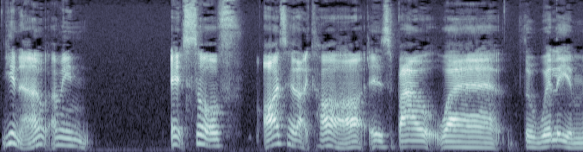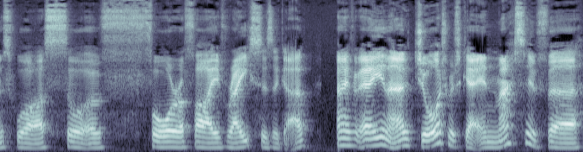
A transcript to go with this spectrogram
you know, I mean, it's sort of I'd say that car is about where the Williams was sort of four or five races ago. And if, uh, you know, George was getting massive uh,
